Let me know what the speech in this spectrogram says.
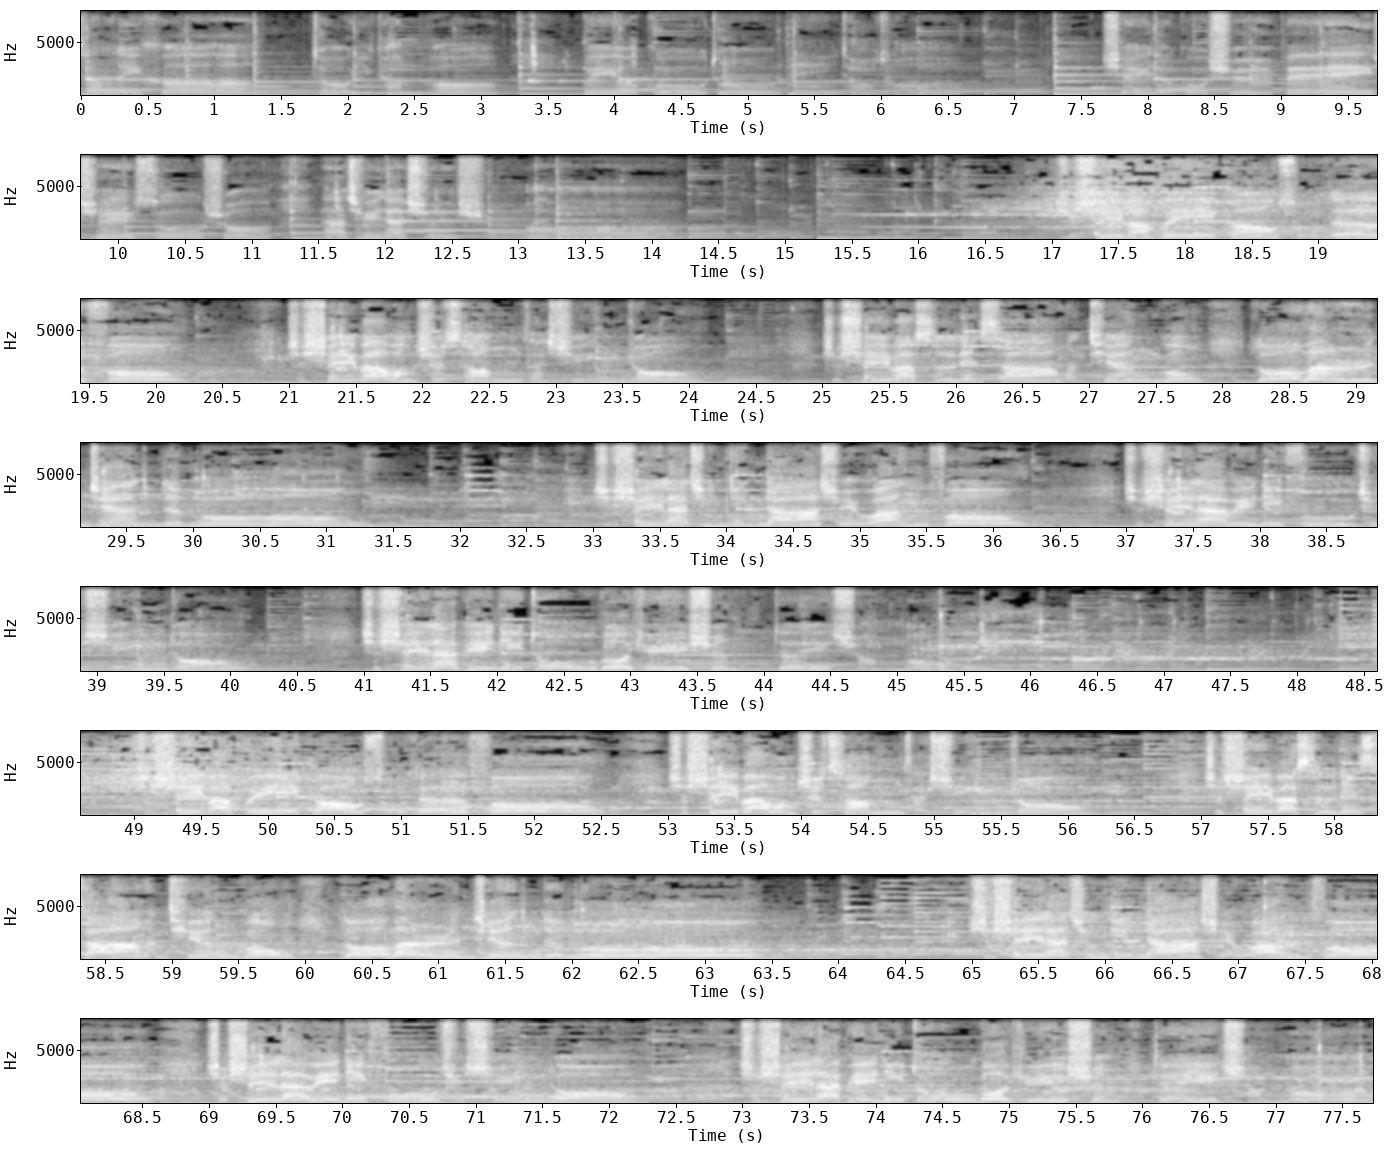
将离合都已看破，唯有孤独没逃脱。谁的故事被谁诉说？还期待些什么？是谁把回忆告诉了风？是谁把往事藏在心中？是谁把思念洒满天空，落满人间的梦？是谁来倾听那些晚风？是谁来为你拂去心痛？是谁来陪你度过余生的一场梦？是谁把回忆告诉了风？是谁把往事藏在心中？是谁把思念洒满天空，落满人间的梦？是谁来倾听那些晚风？是谁来为你拂去心痛？是谁来陪你度过余生的一场梦？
